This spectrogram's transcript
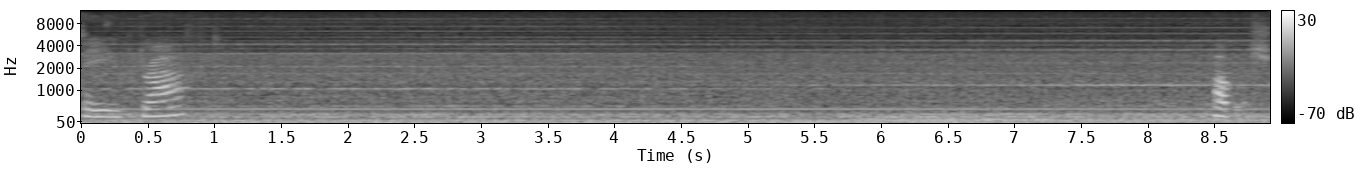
Save draft. Publish.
